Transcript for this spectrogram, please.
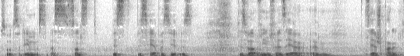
so zu dem, was, was sonst bis, bisher passiert ist. Das war auf jeden Fall sehr, ähm, sehr spannend.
